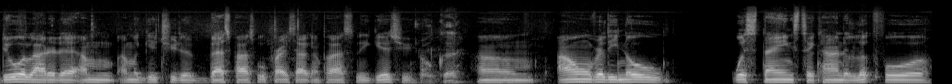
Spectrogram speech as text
do a lot of that. I'm I'm gonna get you the best possible price I can possibly get you. Okay. Um, I don't really know what's things to kind of look for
